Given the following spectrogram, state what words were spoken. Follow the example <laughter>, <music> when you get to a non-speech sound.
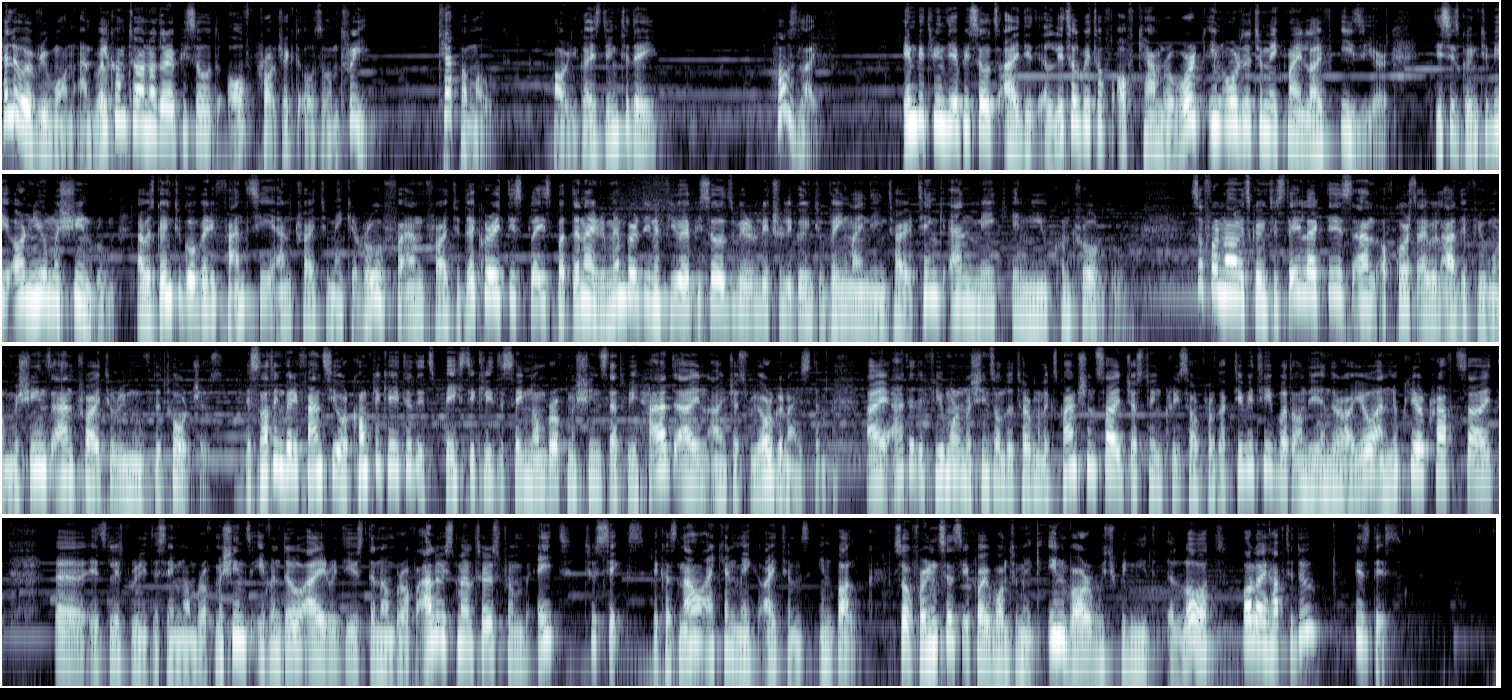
Hello everyone and welcome to another episode of Project Ozone 3 Kappa Mode. How are you guys doing today? How's life? In between the episodes I did a little bit of off-camera work in order to make my life easier. This is going to be our new machine room. I was going to go very fancy and try to make a roof and try to decorate this place but then I remembered in a few episodes we're literally going to vein mine the entire thing and make a new control room. So for now it's going to stay like this and of course I will add a few more machines and try to remove the torches. It's nothing very fancy or complicated, it's basically the same number of machines that we had and I just reorganized them. I added a few more machines on the thermal expansion side just to increase our productivity but on the Ender IO and nuclear craft side uh, it's literally the same number of machines even though I reduced the number of alloy smelters from 8 to 6 because now I can make items in bulk. So for instance if I want to make Invar which we need a lot all I have to do is this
